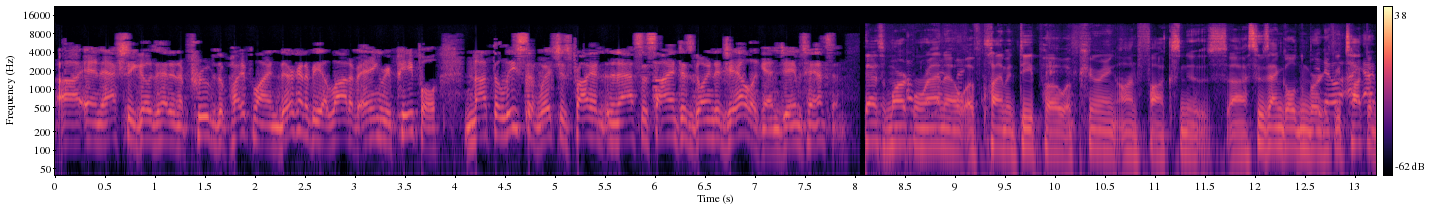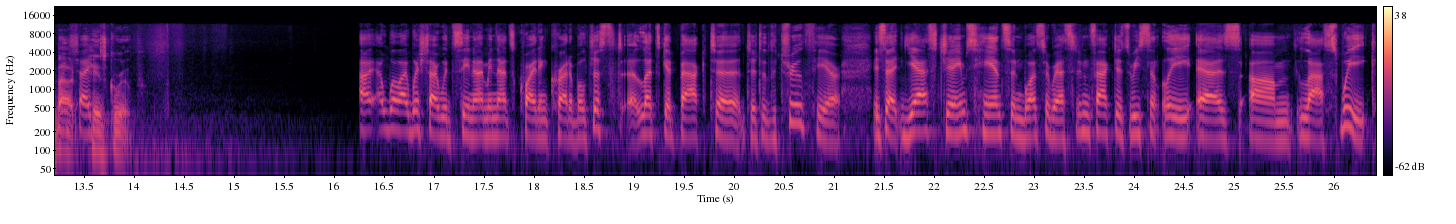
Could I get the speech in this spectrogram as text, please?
uh, and actually goes ahead and approves the pipeline, there are going to be a lot of angry people, not the least of which is probably the NASA scientist going to jail again, James Hansen. That's Marc Morano of Climate Depot appearing on Fox News. Uh, Suzanne Goldenberg, you know, if you talk I, I about his group. I, well, I wish I would seen. I mean, that's quite incredible. Just uh, let's get back to, to, to, the truth here, is that, yes, James Hansen was arrested, in fact, as recently as um, last week.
